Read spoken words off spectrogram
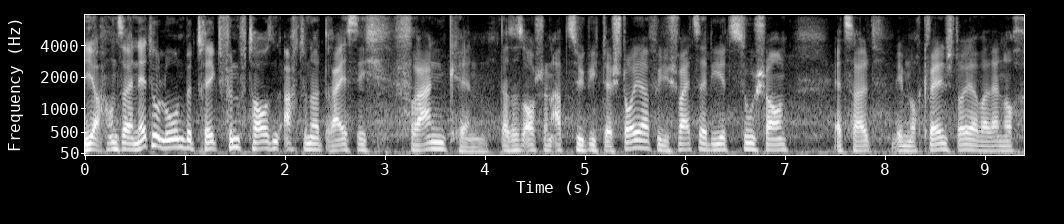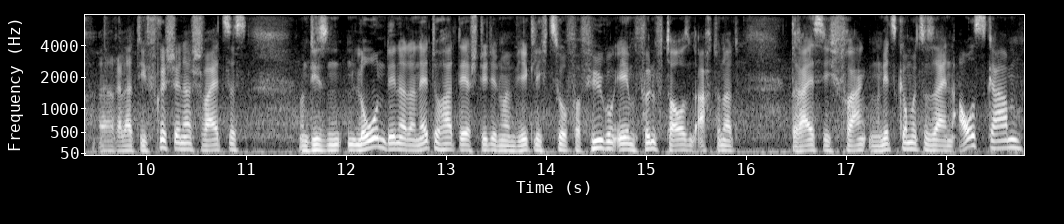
Ja, und sein Nettolohn beträgt 5.830 Franken. Das ist auch schon abzüglich der Steuer für die Schweizer, die jetzt zuschauen. Er zahlt eben noch Quellensteuer, weil er noch äh, relativ frisch in der Schweiz ist. Und diesen Lohn, den er da netto hat, der steht ihm wirklich zur Verfügung, eben 5.830 Franken. Und jetzt kommen wir zu seinen Ausgaben.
